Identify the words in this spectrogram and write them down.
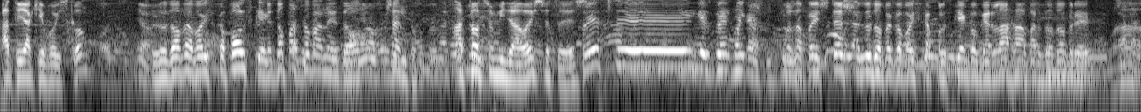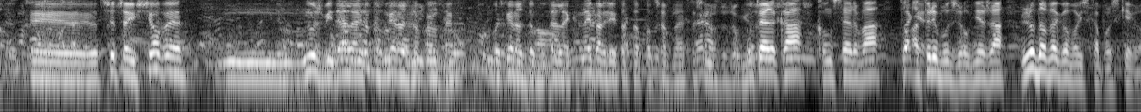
A ty jakie wojsko? Ludowe Wojsko Polskie, dopasowane do sprzętu. A to, co mi dałeś, co to jest? To jest yy, niezbędnik, można powiedzieć też Ludowego Wojska Polskiego, Gerlacha, bardzo dobry. Yy, trzyczęściowy, nóż widelec, otwierać do konserw, otwierać do butelek. Najbardziej to, co potrzebne, co się może. Butelka, konserwa to Tak jest. atrybut żołnierza Ludowego Wojska Polskiego.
